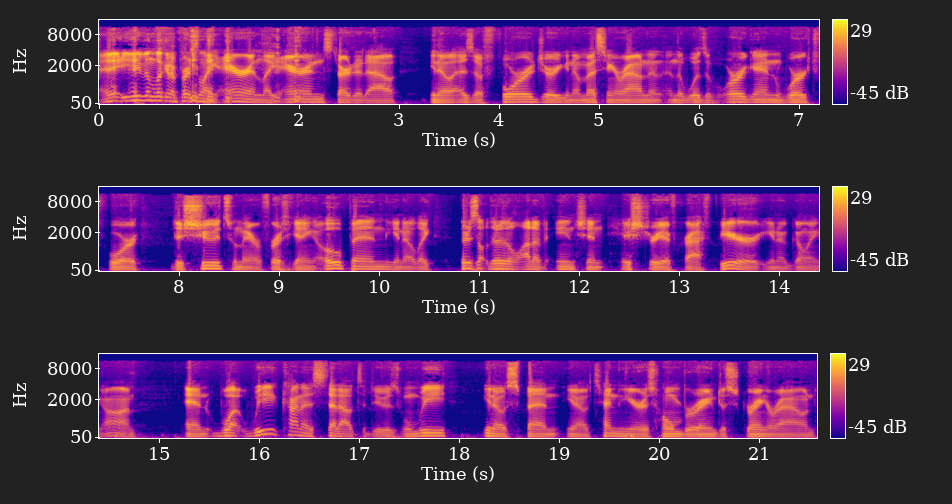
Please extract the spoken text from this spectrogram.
and you even look at a person like Aaron. Like Aaron started out, you know, as a forager, you know, messing around in, in the woods of Oregon. Worked for Deschutes when they were first getting open. You know, like there's a, there's a lot of ancient history of craft beer, you know, going on. And what we kind of set out to do is when we, you know, spent you know ten years homebrewing, just screwing around.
